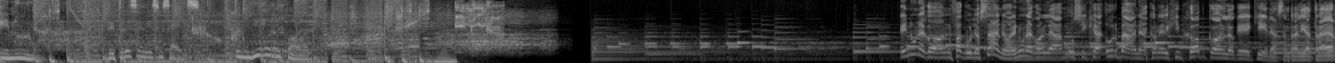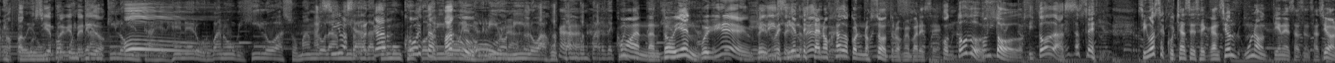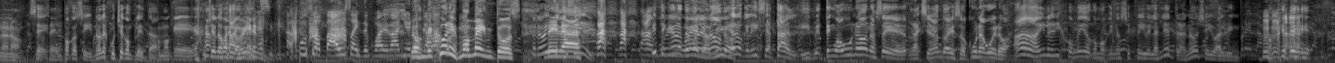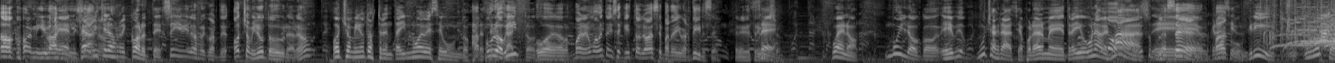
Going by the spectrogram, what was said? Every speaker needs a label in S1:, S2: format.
S1: En una. De 13 a 16. Con Diego Ripoll.
S2: Con Facu Lozano, en una con la música urbana, con el hip hop, con lo que quieras. En realidad, traernos,
S3: Estoy
S2: Facu,
S3: un
S2: siempre
S3: poco
S2: bienvenido. ¡Oh!
S3: mientras el género urbano vigilo asomando
S2: ¿Así
S3: la mirada como un
S2: ¿Cómo estás,
S3: en el río Nilo ajustando un par de
S4: ¿Cómo andan? ¿Todo bien?
S2: Muy bien, feliz
S3: el
S2: de
S4: Residente está enojado con nosotros, me parece.
S2: ¿Con todos?
S4: Con todos.
S2: ¿Y todas?
S4: No sé, si vos escuchás esa canción, uno tiene esa sensación o no.
S2: Sí,
S4: No sé,
S2: un poco sí. No la escuché completa.
S4: Como que.
S2: Escuché los
S4: bueno, bien.
S5: Puso pausa y se fue al baño. y
S4: Los
S5: nunca
S4: mejores momentos
S2: Pero viste
S4: de la.
S2: que sí. Viste
S4: Muy
S2: que ahora te
S4: bueno,
S2: ponen, no,
S4: amigo.
S2: mirá lo que le dice a tal. Y tengo a uno, no sé, reaccionando a eso, Kun Agüero. Ah, ahí le dijo medio como que no se escribe las letras, ¿no? J Balvin. O con Iván
S4: Bien, claro, viste los recortes.
S2: Sí, vi los recortes. Ocho minutos dura, ¿no?
S4: 8 minutos 39 segundos.
S2: ¿A
S4: Para
S2: puro
S4: ser
S2: beef?
S4: exactos.
S2: O, eh, bueno, en un momento dice que esto lo hace para divertirse en el estribillo.
S4: Bueno, muy loco. Eh, muchas gracias por haberme traído una vez
S2: Oh,
S4: más.
S2: es un placer,
S4: gracias.
S2: Facu.
S4: Gris, un gusto.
